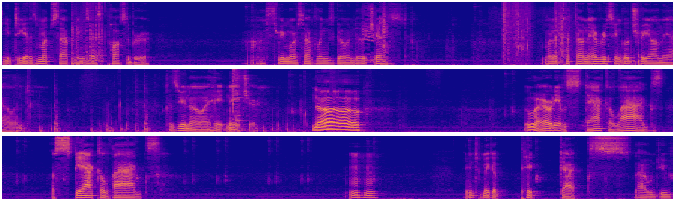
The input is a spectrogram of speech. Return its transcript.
Need to get as much saplings as possible. Uh, three more saplings go into the chest. I'm gonna cut down every single tree on the island. Cause you know I hate nature. No! Ooh, I already have a stack of lags. A stack of lags. Mm-hmm. I Need to make a pickaxe. How would you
